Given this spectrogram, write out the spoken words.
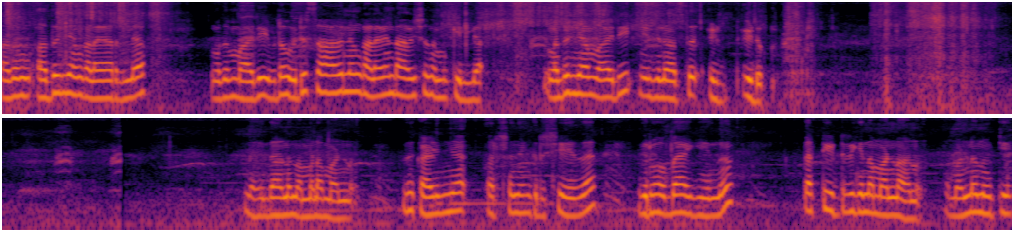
അതും അതും ഞാൻ കളയാറില്ല. അതും വാരി ഇവിടെ ഒരു സാധനം കളയേണ്ട ആവശ്യം നമുക്കില്ല. അതും ഞാൻ വാരി ഇതിനകത്ത് ഇട്- ഇതാണ് നമ്മുടെ മണ്ണ്. ഇത് കഴിഞ്ഞ വർഷം ഞാൻ കൃഷി ചെയ്ത ഗ്രോ ബാഗിൽ നിന്ന് തട്ടിയിട്ടിരിക്കുന്ന മണ്ണാണ്. മണ്ണ് നോക്കി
